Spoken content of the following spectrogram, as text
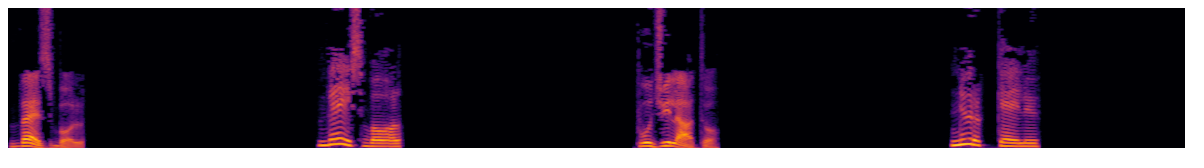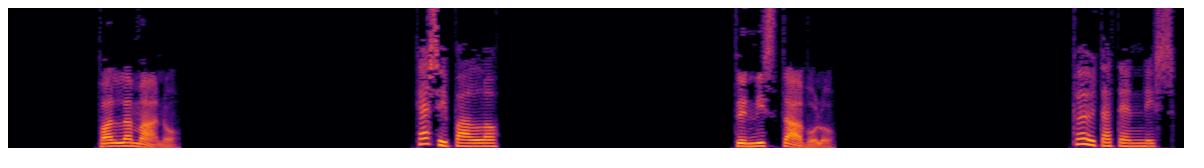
Baseball. Baseball. Pugilato. Nyrkkeily. Pallamano. Käsipallo. Tennistavolo. Pöytätennis.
